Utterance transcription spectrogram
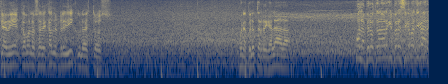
Qué bien, cómo los ha dejado en ridículo estos. Una pelota regalada. A la pelota larga y parece que va a llegar.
